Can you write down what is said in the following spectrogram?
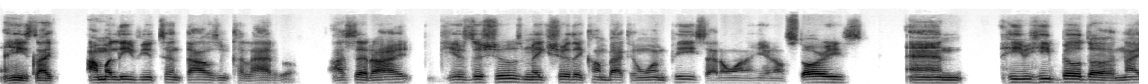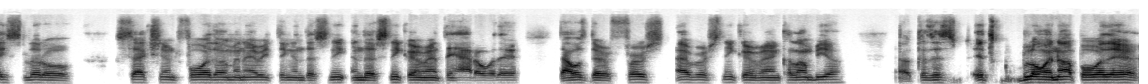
And he's like, "I'm gonna leave you ten thousand collateral." I said, "All right, here's the shoes. Make sure they come back in one piece. I don't want to hear no stories." And he he built a nice little section for them and everything in the sneak in the sneaker event they had over there. That was their first ever sneaker event in Colombia because uh, it's it's blowing up over there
